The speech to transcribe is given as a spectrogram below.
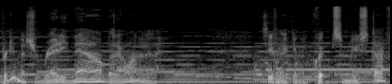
Pretty much ready now, but I want to see if I can equip some new stuff.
